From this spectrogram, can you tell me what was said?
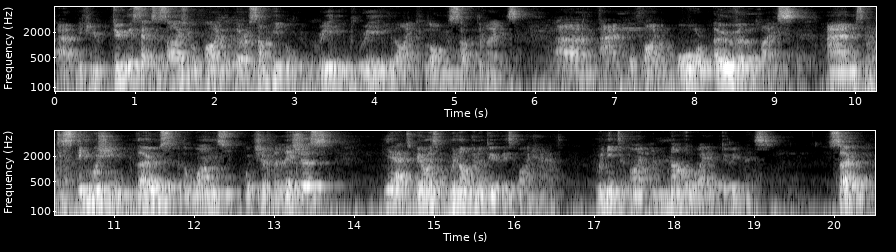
Uh, if you do this exercise, you will find that there are some people who really, really like long subdomains, um, and you'll find them all over the place. And distinguishing those for the ones which are malicious, yeah, to be honest, we're not going to do this by hand. We need to find another way of doing this. So,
